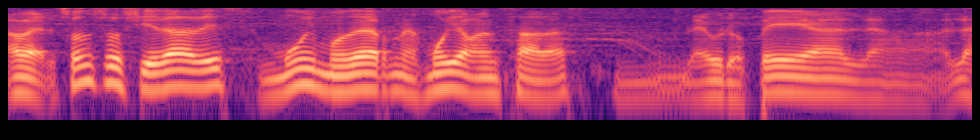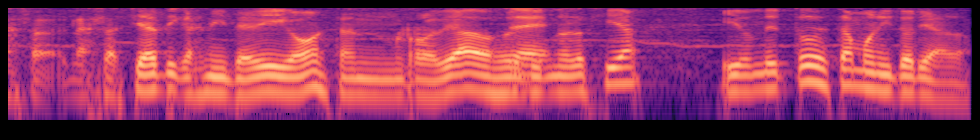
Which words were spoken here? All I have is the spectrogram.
A ver, son sociedades muy modernas, muy avanzadas. La europea, las, asiáticas, ni te digo, están rodeados de tecnología y donde todo está monitoreado.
